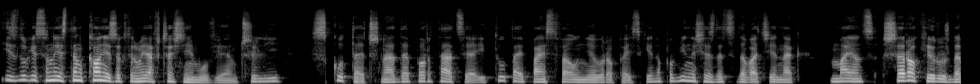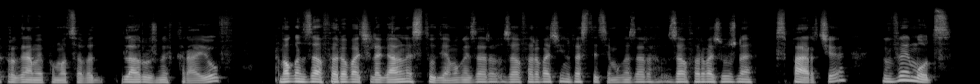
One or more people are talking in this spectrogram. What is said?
I z drugiej strony jest ten koniec, o którym ja wcześniej mówiłem, czyli skuteczna deportacja. I tutaj państwa Unii Europejskiej no, powinny się zdecydować jednak, mając szerokie różne programy pomocowe dla różnych krajów, mogąc zaoferować legalne studia, mogąc za zaoferować inwestycje, mogąc za zaoferować różne wsparcie, wymóc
